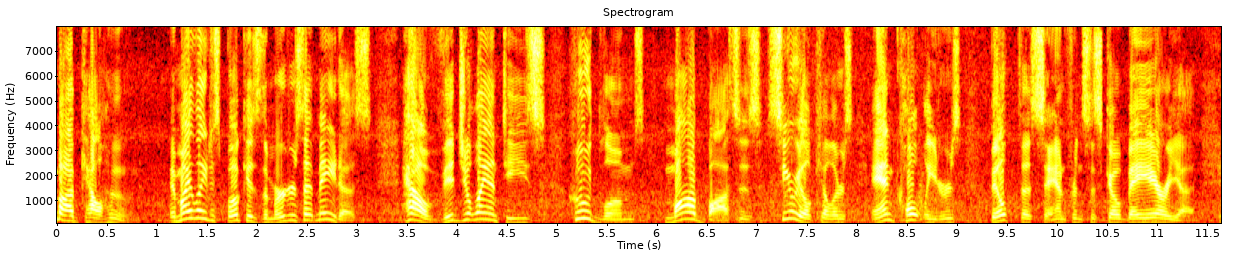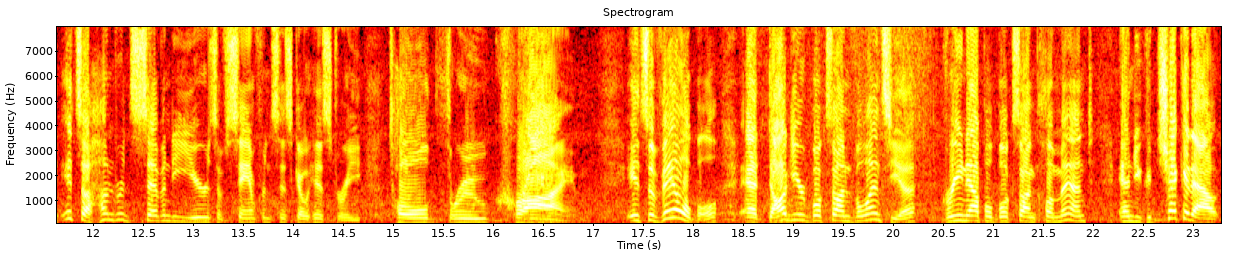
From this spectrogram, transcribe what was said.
Bob Calhoun, and my latest book is The Murders That Made Us How Vigilantes, Hoodlums, Mob Bosses, Serial Killers, and Cult Leaders Built the San Francisco Bay Area. It's 170 years of San Francisco history told through crime. It's available at Dog Eared Books on Valencia, Green Apple Books on Clement, and you can check it out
